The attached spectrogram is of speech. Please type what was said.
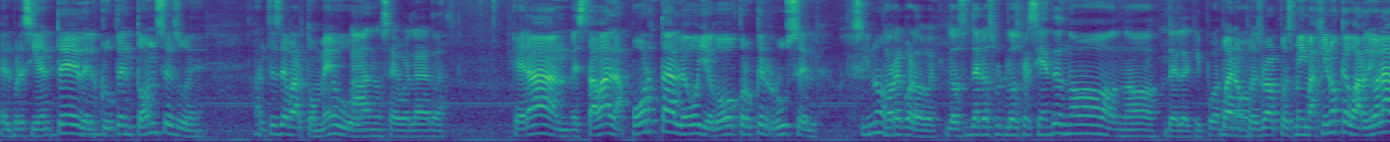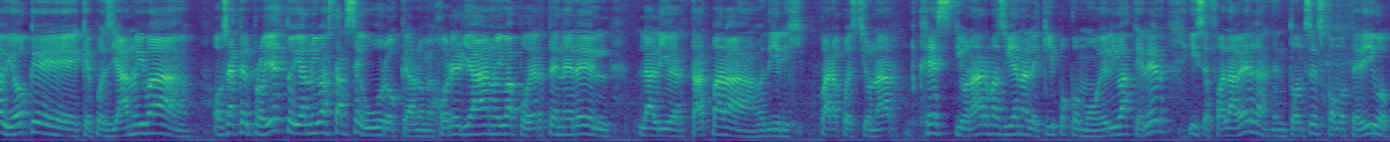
El presidente del club de entonces, güey. Antes de Bartomeu, güey. Ah, no sé, güey, la verdad. Que eran, estaba Laporta, luego llegó creo que Russell. ¿Sí, no? No recuerdo, güey. Los, de los, los presidentes no, no, del equipo no. Bueno, pues, pues me imagino que Guardiola vio que, que pues ya no iba, o sea que el proyecto ya no iba a estar seguro, que a lo mejor él ya no iba a poder tener el, la libertad para dirigir, para cuestionar, gestionar más bien al equipo como él iba a querer y se fue a la verga. Entonces, como te digo,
